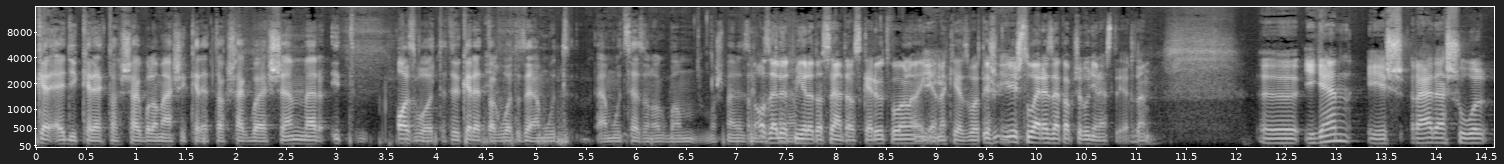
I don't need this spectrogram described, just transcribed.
egyik kerettagságból a másik kerettagságba essen, mert itt az volt, tehát ő kerettag volt az elmúlt, elmúlt szezonokban, most már ez Az előtt, mielőtt a Celtához került volna, igen, neki ez volt. És, és Suárezzel kapcsolatban ugyanezt érzem. Ö, igen, és ráadásul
